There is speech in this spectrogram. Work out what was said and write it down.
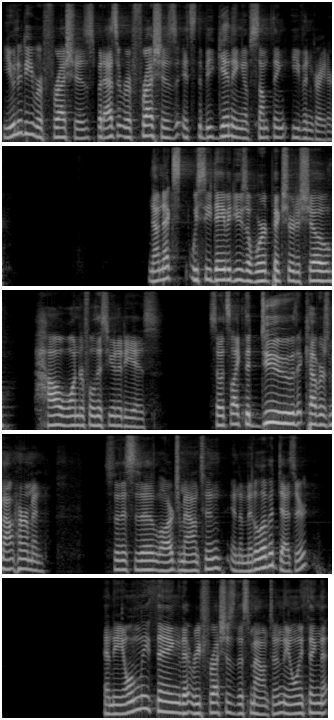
Unity refreshes, but as it refreshes, it's the beginning of something even greater. Now, next, we see David use a word picture to show how wonderful this unity is. So it's like the dew that covers Mount Hermon. So, this is a large mountain in the middle of a desert. And the only thing that refreshes this mountain, the only thing that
